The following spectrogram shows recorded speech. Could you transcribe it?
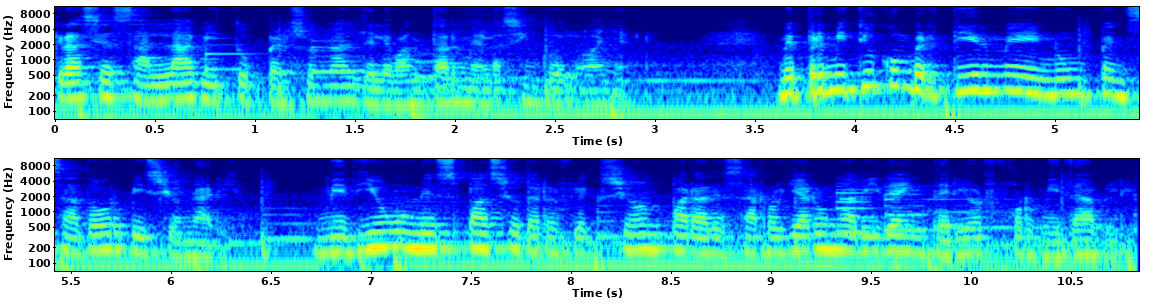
gracias al hábito personal de levantarme a las 5 de la mañana. Me permitió convertirme en un pensador visionario. Me dio un espacio de reflexión para desarrollar una vida interior formidable.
